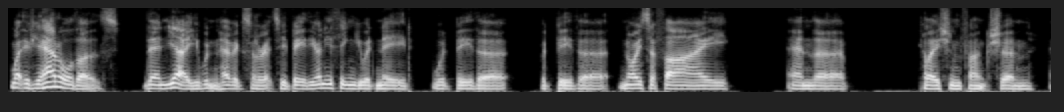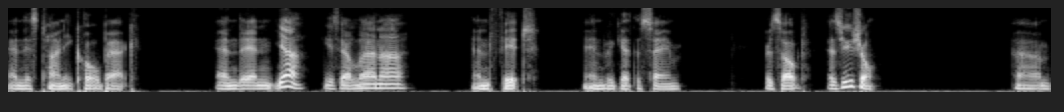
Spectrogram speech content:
well, if you had all those, then yeah, you wouldn't have Accelerate CB. The only thing you would need would be the would be the noisify and the collation function and this tiny callback. And then yeah, use our learner and fit, and we get the same result as usual. Um,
